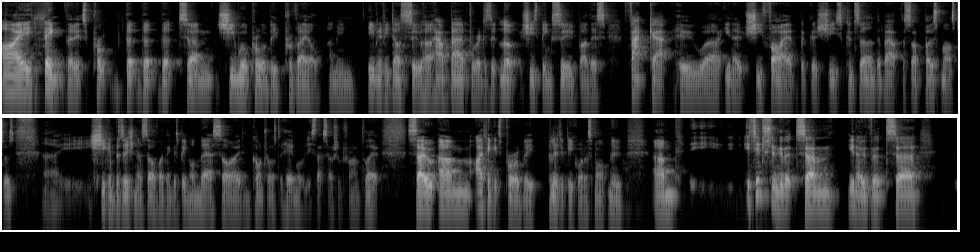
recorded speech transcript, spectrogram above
i think that it's pro- that that that um, she will probably prevail. I mean even if he does sue her how bad for her does it look? She's being sued by this fat cat who uh, you know she fired because she's concerned about the sub postmasters. Uh, she can position herself, I think, as being on their side in contrast to him, or at least that's how she'll try and play it. So um, I think it's probably politically quite a smart move. Um, it's interesting that um, you know that. Uh,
